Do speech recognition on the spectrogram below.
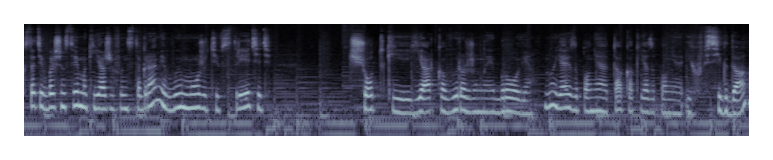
Кстати, в большинстве макияжев в Инстаграме вы можете встретить четкие, ярко выраженные брови. Но я их заполняю так, как я заполняю их всегда.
